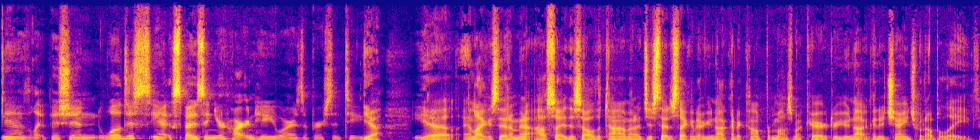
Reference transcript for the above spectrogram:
Yeah, it's like fishing. Well, just you know, exposing your heart and who you are as a person too. Yeah, yeah. And like I said, I mean, I'll say this all the time, and I just said a second ago. You're not going to compromise my character. You're not going to change what I believe,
